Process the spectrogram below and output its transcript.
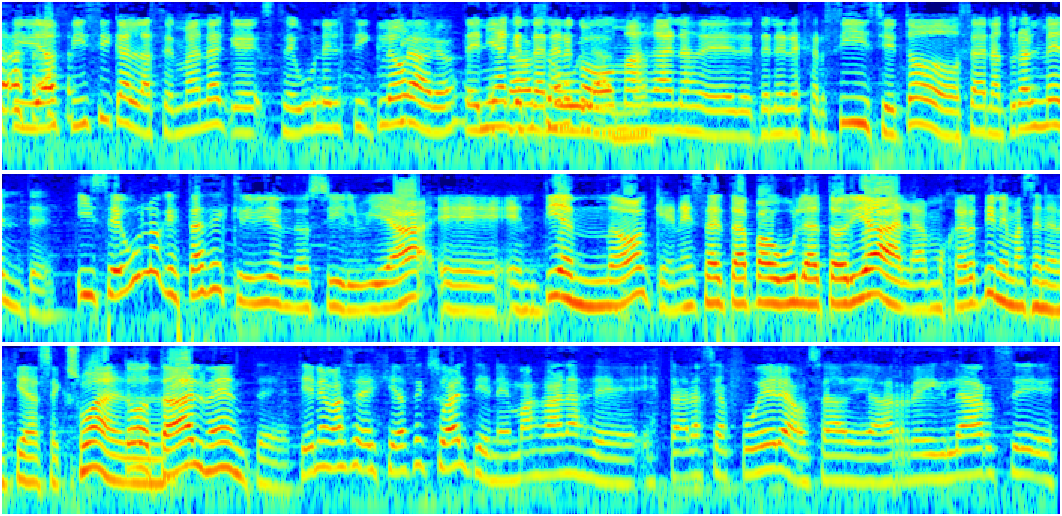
actividad física en la semana que según el ciclo Claro, tenía que tener como más ganas de, de tener ejercicio y todo, o sea, naturalmente. Y según lo que estás describiendo, Silvia, eh, entiendo que en esa etapa ovulatoria la mujer tiene más energía sexual. Totalmente. Tiene más energía sexual, tiene más ganas de estar hacia afuera, o sea, de arreglarse,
